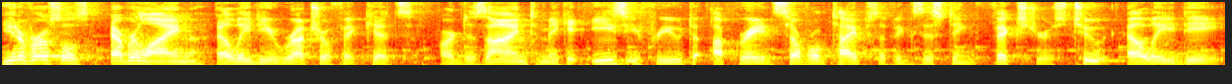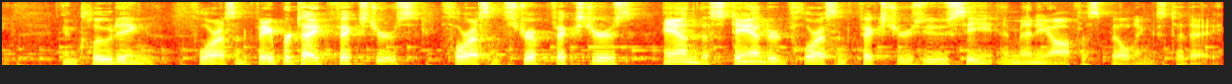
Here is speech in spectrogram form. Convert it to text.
Universal's Everline LED retrofit kits are designed to make it easy for you to upgrade several types of existing fixtures to LED, including fluorescent vapor tight fixtures, fluorescent strip fixtures, and the standard fluorescent fixtures you see in many office buildings today.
